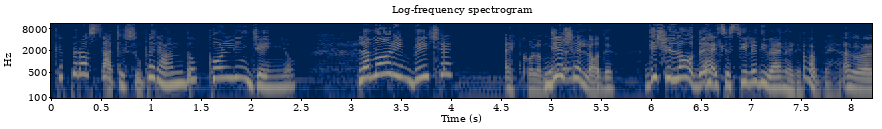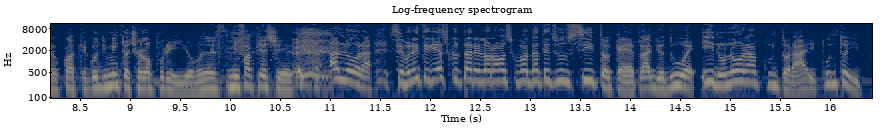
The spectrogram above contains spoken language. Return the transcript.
che però state superando con l'ingegno. L'amore invece, Ecco l'amore. 10 lode. Dice lode? È il sestile di Venere. Ah, Vabbè, allora qualche godimento ce l'ho pure io, eh, mi fa piacere. Allora, se volete riascoltare l'oroscopo andate sul sito che è radio2inunora.rai.it.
